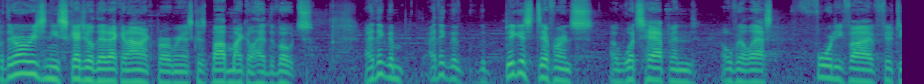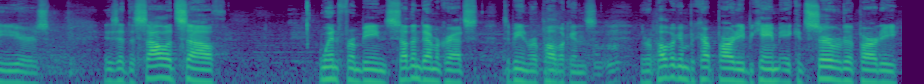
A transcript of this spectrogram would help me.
but the only reason he scheduled that economic program is because Bob Michel had the votes. I think the I think the, the biggest difference of what's happened over the last 45, 50 years is that the Solid South went from being Southern Democrats to being Republicans. The Republican Party became a conservative party,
